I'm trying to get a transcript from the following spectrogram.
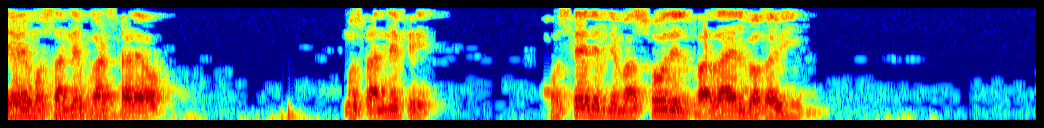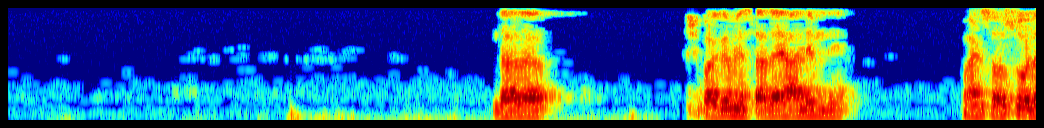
یو مصنف غټ سره مصنف حسین ابن مسعود الفراء البغوی دا شپږم ساده عالم دی 516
